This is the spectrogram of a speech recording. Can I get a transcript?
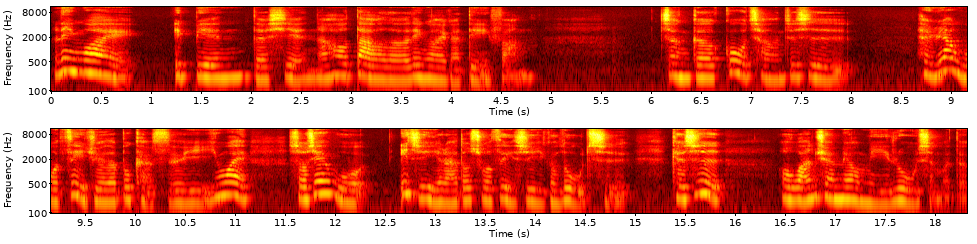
另外一边的线，然后到了另外一个地方。整个过程就是很让我自己觉得不可思议，因为首先我一直以来都说自己是一个路痴，可是我完全没有迷路什么的。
